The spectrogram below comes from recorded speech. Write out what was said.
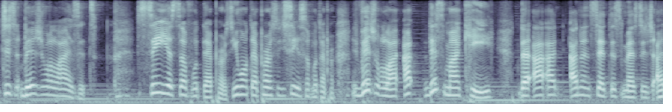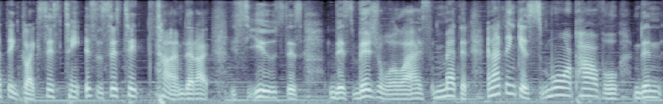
Just visualize it. See yourself with that person. You want that person, you see yourself with that person. Visualize. I, this is my key that I, I I didn't set this message. I think like 16. This is 16th time that I use this this visualized method, and I think it's more powerful than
